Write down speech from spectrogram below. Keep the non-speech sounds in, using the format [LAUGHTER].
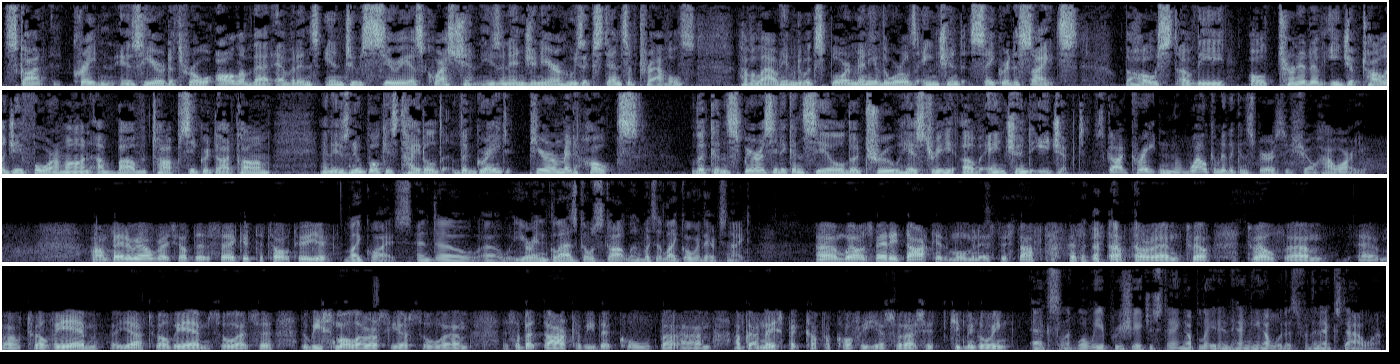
Scott Creighton is here to throw all of that evidence into serious question. He's an engineer whose extensive travels have allowed him to explore many of the world's ancient sacred sites. The host of the Alternative Egyptology Forum on AboveTopSecret.com, and his new book is titled The Great Pyramid Hoax the Conspiracy to Conceal the True History of Ancient Egypt. Scott Creighton, welcome to the Conspiracy Show. How are you? I'm very well, Richard. It's uh, good to talk to you. Likewise. And uh, uh, you're in Glasgow, Scotland. What's it like over there tonight? Um, well, it's very dark at the moment. It's just after [LAUGHS] it's just after um, 12, 12 um, uh, well, 12 a.m. Uh, yeah, 12 a.m. So it's uh, the wee small hours here, so um, it's a bit dark, a wee bit cold, but um, I've got a nice big cup of coffee here, so that should keep me going. Excellent. Well, we appreciate you staying up late and hanging out with us for the next hour.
